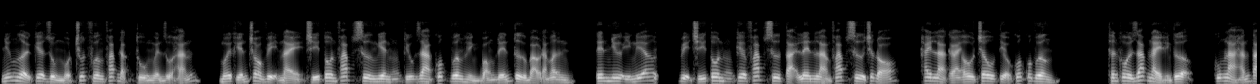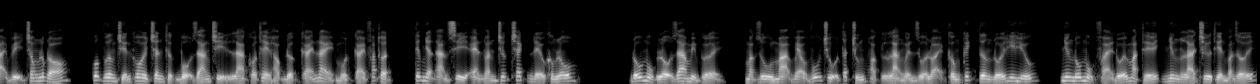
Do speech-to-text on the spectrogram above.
những người kia dùng một chút phương pháp đặc thù nguyền rủa hắn, mới khiến cho vị này trí tôn pháp sư nghiên cứu ra quốc vương hình bóng đến từ bảo đảm ân, tên như ý nghĩa, vị trí tôn kia pháp sư tại lên làm pháp sư trước đó hay là cái âu châu tiểu quốc quốc vương. Thân khôi giáp này hình tượng, cũng là hắn tại vị trong lúc đó, quốc vương chiến khôi chân thực bộ dáng chỉ là có thể học được cái này một cái pháp thuật, tiếp nhận hạn xì ẻn văn chức trách đều không lỗ. Đỗ mục lộ ra mỉm cười, mặc dù mạ vẹo vũ trụ tất chúng hoặc là nguyền rủa loại công kích tương đối hy hữu, nhưng đỗ mục phải đối mặt thế nhưng là chư thiên và giới.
